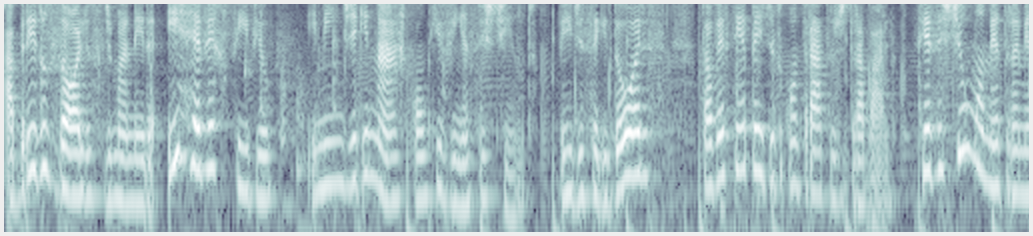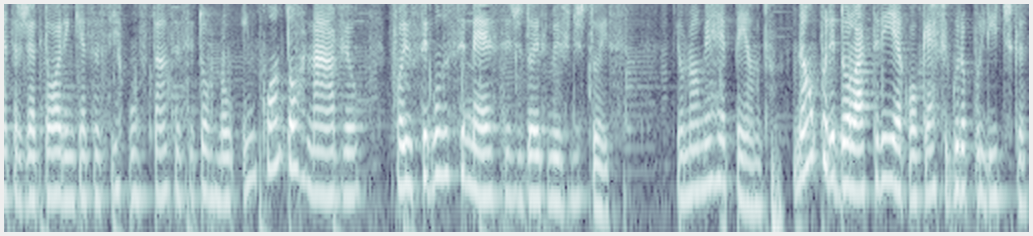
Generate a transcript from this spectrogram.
abrir os olhos de maneira irreversível e me indignar com o que vinha assistindo. Perdi seguidores, talvez tenha perdido contratos de trabalho. Se existiu um momento na minha trajetória em que essa circunstância se tornou incontornável, foi o segundo semestre de 2022. Eu não me arrependo. Não por idolatria a qualquer figura política,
